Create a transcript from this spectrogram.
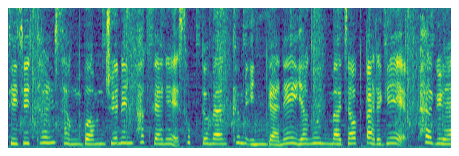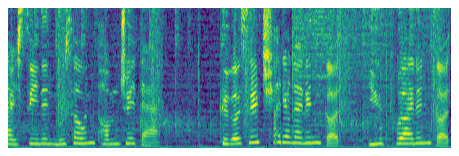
디지털 성범죄는 확산의 속도만큼 인간의 영혼마저 빠르게 파괴할 수 있는 무서운 범죄다. 그것을 촬영하는 것, 유포하는 것,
